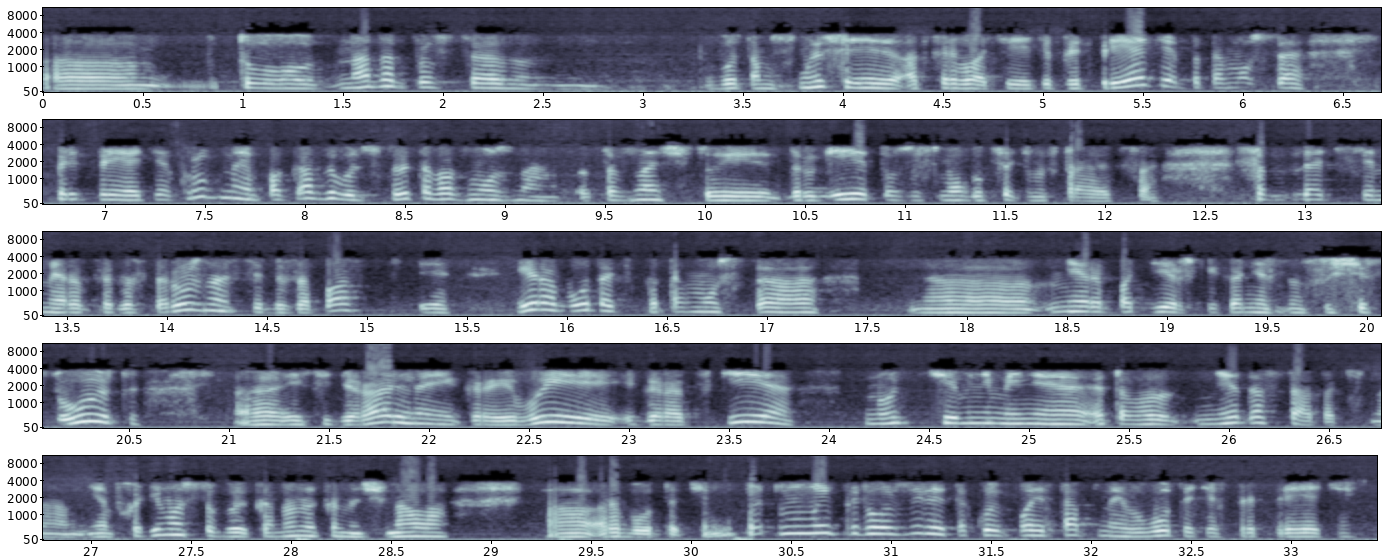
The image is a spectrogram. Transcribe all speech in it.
э, то надо просто в этом смысле открывать эти предприятия, потому что предприятия крупные показывают, что это возможно. Это значит, что и другие тоже смогут с этим справиться. Соблюдать все меры предосторожности, безопасности и работать, потому что э, меры поддержки, конечно, существуют, э, и федеральные, и краевые, и городские – но тем не менее этого недостаточно. Необходимо, чтобы экономика начинала а, работать. Поэтому мы предложили такой поэтапный ввод этих предприятий.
